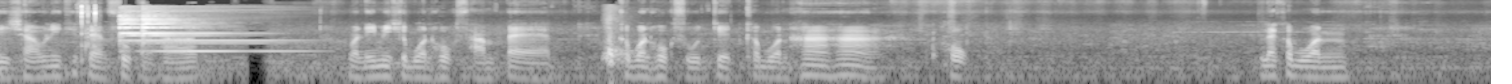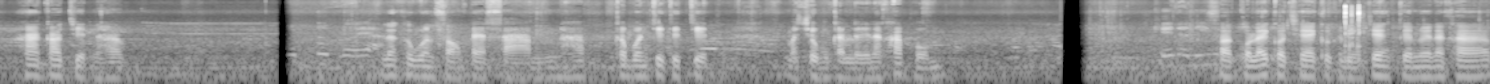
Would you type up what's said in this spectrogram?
ดีเช้าวันนี้ที่แสนสุขนะครับ วันนี้มีขบวน 638 ขบวน 607 ขบวน 556 และขบวน 597 นะครับตึบเลยอะและขบวน 283 นะครับ ขบวน 777 มาชมกันเลยนะครับผมเคสอันนี้ฝากกดไลค์ กดแชร์ กดกระดิ่งแจ้งเตือนด้วยนะครับ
